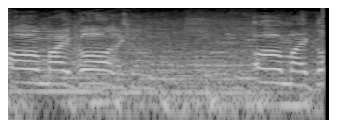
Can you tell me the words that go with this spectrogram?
Oh my god. Oh my god.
